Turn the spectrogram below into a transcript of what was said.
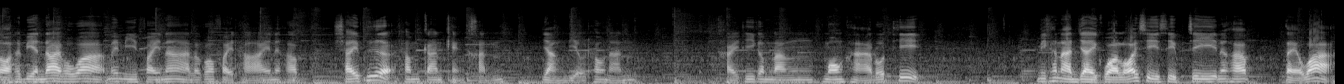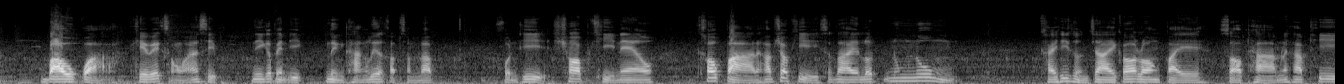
ต่อทะเบียนได้เพราะว่าไม่มีไฟหน้าแล้วก็ไฟท้ายนะครับ ใช้เพื่อทำการแข่งขันอย่างเดียวเท่านั้น ใครที่กำลังมองหารถที่มีขนาดใหญ่กว่า 140G นะครับ แต่ว่าเบากว่า KX 250 นี่ก็เป็นอีกหนึ่งทางเลือกครับสำหรับคนที่ชอบขี่แนวเข้าป่านะครับ ชอบขี่สไตล์รถนุ่มๆ ใครที่สนใจก็ลองไปสอบถามนะครับที่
